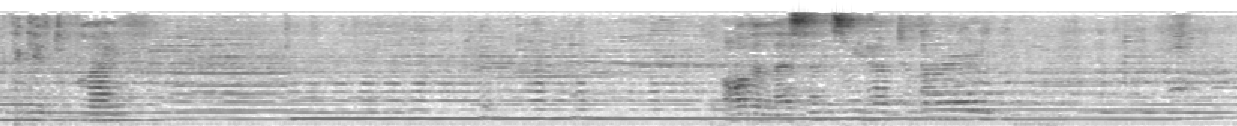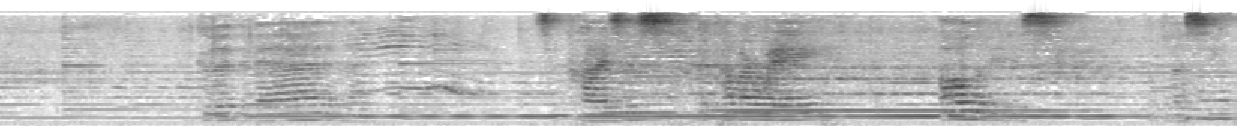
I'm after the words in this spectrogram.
with the gift of life. all the lessons we have to learn, the good, the bad, and the surprises that come our way. All of it is a blessing.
